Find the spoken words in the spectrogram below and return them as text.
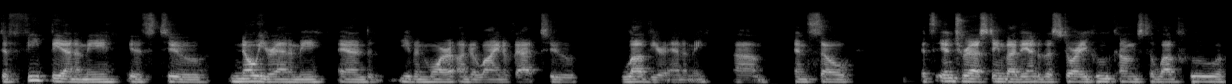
defeat the enemy is to know your enemy, and even more underlying of that, to love your enemy. Um, and so it's interesting by the end of the story who comes to love who,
